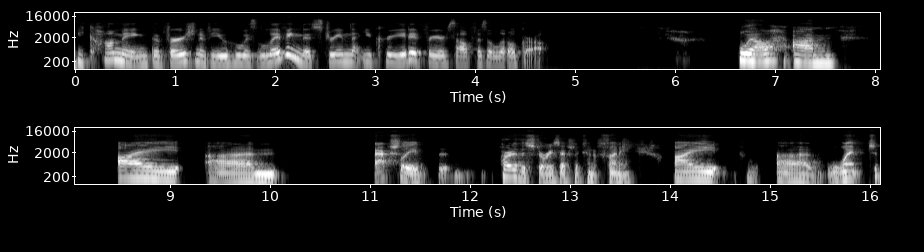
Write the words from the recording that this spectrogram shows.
becoming the version of you who was living this dream that you created for yourself as a little girl. Well, um, I um, actually, part of the story is actually kind of funny. I uh, went to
